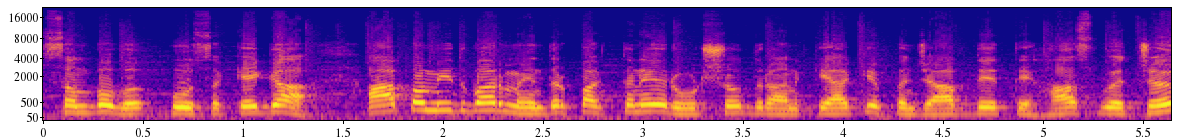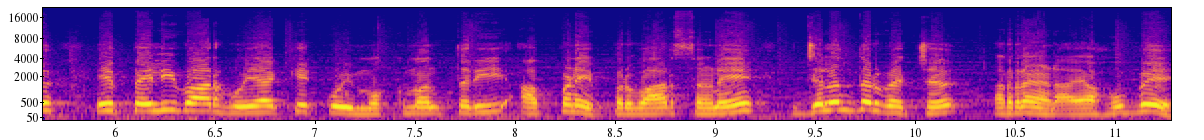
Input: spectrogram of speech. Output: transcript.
ਸੰਭਵ ਹੋ ਸਕੇਗਾ। ਆਪ ਉਮੀਦਵਾਰ ਮਹਿੰਦਰ ਭਗਤ ਨੇ ਰੋਡ ਸ਼ੋਅ ਦੌਰਾਨ ਕਿਹਾ ਕਿ ਪੰਜਾਬ ਦੇ ਇਤਿਹਾਸ ਵਿੱਚ ਇਹ ਪਹਿਲੀ ਵਾਰ ਹੋਇਆ ਕਿ ਕੋਈ ਮੁੱਖ ਮੰਤਰੀ ਆਪਣੇ ਪਰਿਵਾਰ ਸਣੇ ਜਲੰਧਰ ਵਿੱਚ ਰਹਿਣ ਆਇਆ ਹੋਵੇ।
